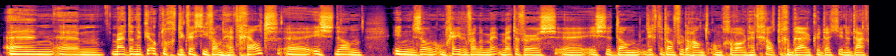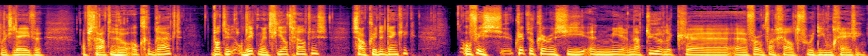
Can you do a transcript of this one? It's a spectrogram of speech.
En, um, maar dan heb je ook nog de kwestie van het geld. Uh, is dan in zo'n omgeving van de metaverse, uh, is het dan, ligt het dan voor de hand om gewoon het geld te gebruiken dat je in het dagelijks leven op straat en zo ook gebruikt? Wat op dit moment fiat geld is. Zou kunnen, denk ik. Of is cryptocurrency een meer natuurlijke uh, vorm van geld voor die omgeving?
